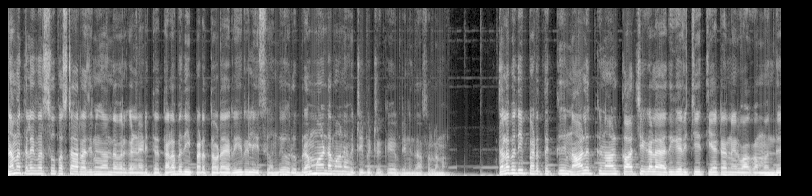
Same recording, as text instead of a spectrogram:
நம்ம தலைவர் சூப்பர் ஸ்டார் ரஜினிகாந்த் அவர்கள் நடித்த தளபதி படத்தோட ரீரிலீஸ் வந்து ஒரு பிரம்மாண்டமான வெற்றி பெற்றிருக்கு அப்படின்னு தான் சொல்லணும். தளபதி படத்துக்கு நாளுக்கு நாள் காட்சிகளை அதிகரித்து தியேட்டர் நிர்வாகம் வந்து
